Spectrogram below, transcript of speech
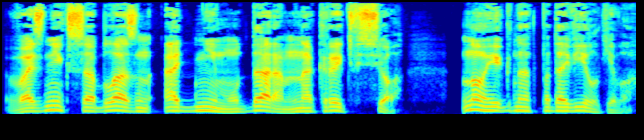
Возник соблазн одним ударом накрыть все, но Игнат подавил его.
